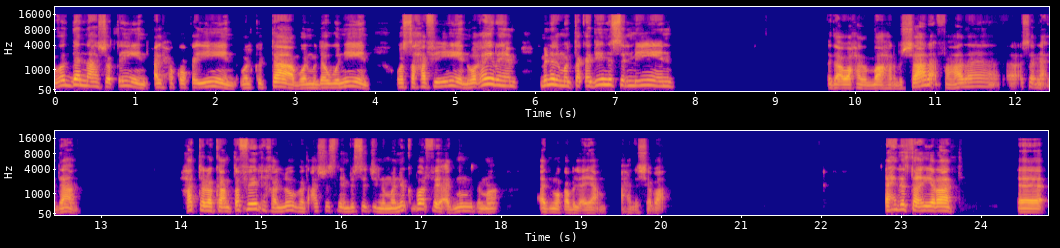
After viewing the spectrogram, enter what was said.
ضد الناشطين الحقوقيين والكتاب والمدونين والصحفيين وغيرهم من المنتقدين السلميين. إذا واحد الظاهر بالشارع فهذا رأسا إعدام حتى لو كان طفل يخلوه بعد عشر سنين بالسجن لما يكبر فيعدموه مثل ما عدموا قبل أيام أحد الشباب. إحدى التغييرات آه،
